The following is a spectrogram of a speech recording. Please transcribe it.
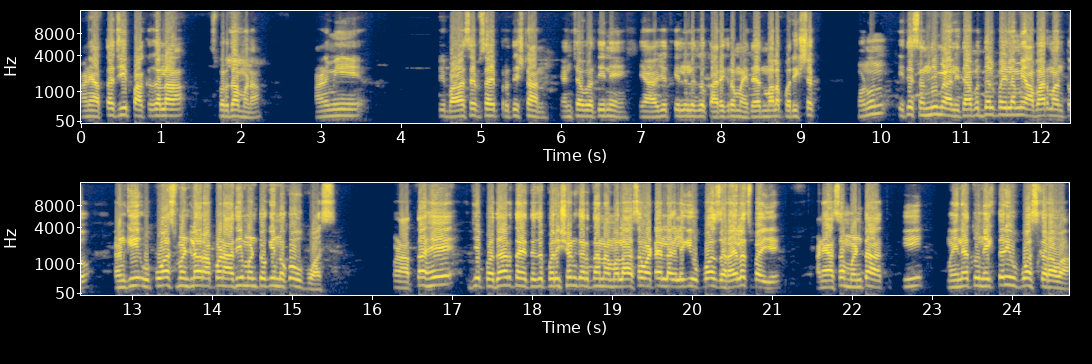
आणि आत्ताची पाककला स्पर्धा म्हणा आणि मी श्री बाळासाहेब साहेब प्रतिष्ठान यांच्या वतीने हे आयोजित केलेला जो कार्यक्रम आहे त्यात मला परीक्षक म्हणून इथे संधी मिळाली. त्याबद्दल पहिला मी आभार मानतो. कारण की उपवास म्हटल्यावर आपण आधी म्हणतो की नको उपवास. पण आता हे जे पदार्थ आहेत त्याचं परीक्षण करताना मला असं वाटायला लागलं की उपवास धरायलाच पाहिजे. आणि असं म्हणतात की महिन्यातून एक तरी उपवास करावा.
